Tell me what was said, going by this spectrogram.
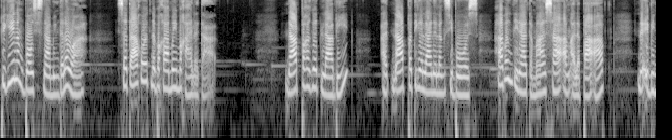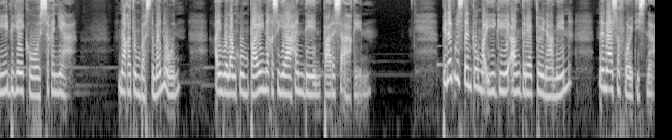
Pigil ang boses naming dalawa sa takot na baka may makahalata. Napakagat labi at napatingala na lang si boss habang tinatamasa ang alapaap na ibinibigay ko sa kanya. Nakatumbas naman noon ay walang humpay na kasiyahan din para sa akin. Pinagmasdan kong maigi ang director namin na nasa 40s na.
